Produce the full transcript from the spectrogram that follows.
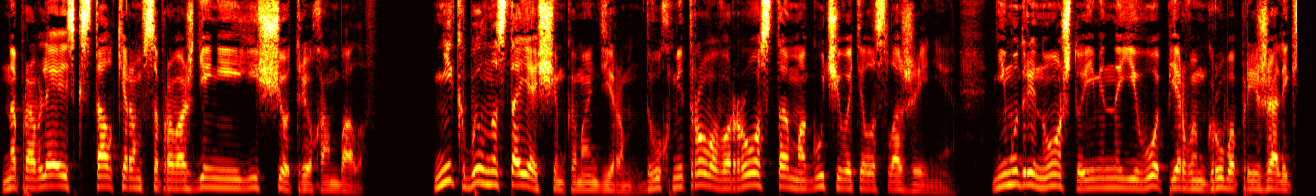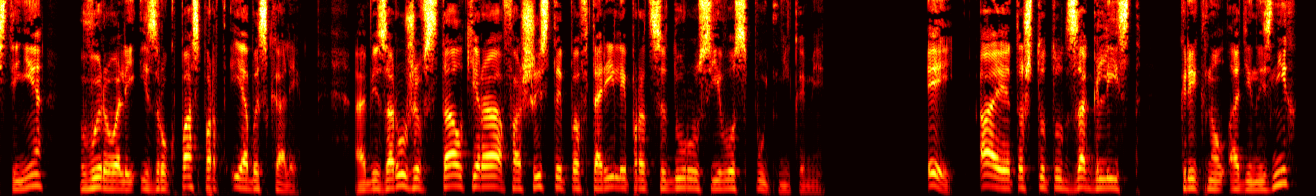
направляясь к сталкерам в сопровождении еще трех амбалов. Ник был настоящим командиром, двухметрового роста, могучего телосложения. Не мудрено, что именно его первым грубо прижали к стене, вырвали из рук паспорт и обыскали. Обезоружив сталкера, фашисты повторили процедуру с его спутниками. «Эй, а это что тут за глист?» — крикнул один из них,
